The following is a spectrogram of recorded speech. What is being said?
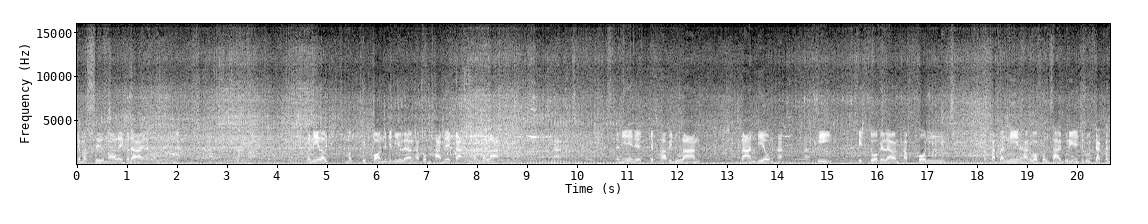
จะมาซื้อมาอะไรก็ได้นะครับวันนี้เรา เมื่อคลิปก่อนมันจะมีอยู่แล้วนะครับ ผมถ่ายบรรยากาศของตลาดนะแต่นี้เนี่เดี๋ยวจะพาไปดูร้านร้านเดียวนะฮะที่ปิดตัวไปแล้วนะครับ คนปัตตานีนะฮะหรือว่าคนสายบุรีเนี่ยจะรู้จักกัน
